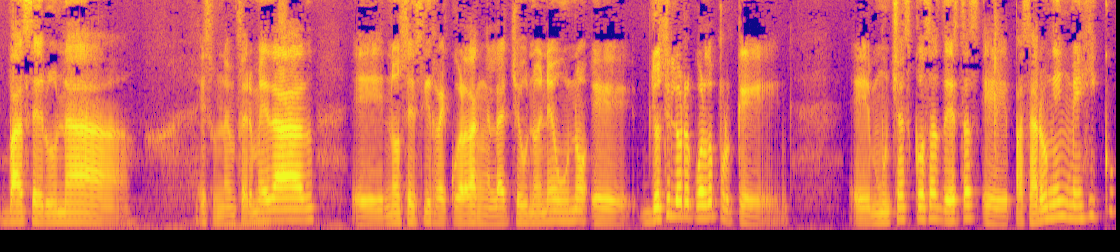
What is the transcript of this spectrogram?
va a ser una, es una enfermedad, eh, no sé si recuerdan el H1N1, eh, yo sí lo recuerdo porque eh, muchas cosas de estas pasaron en México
